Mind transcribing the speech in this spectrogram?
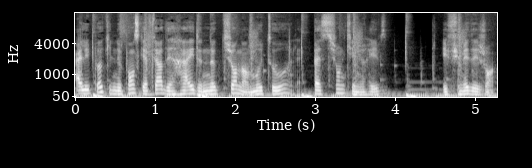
À l'époque, il ne pense qu'à faire des rides nocturnes en moto, la passion de Kenny Reeves, et fumer des joints.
